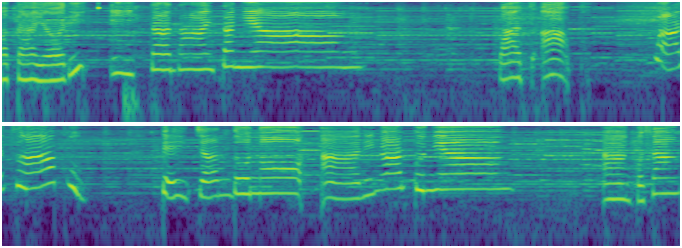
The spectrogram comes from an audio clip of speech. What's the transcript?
便りいただいたにゃーん。What's up? What's up? ペイちゃん殿、ありがとにゃーん。あんこさん、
